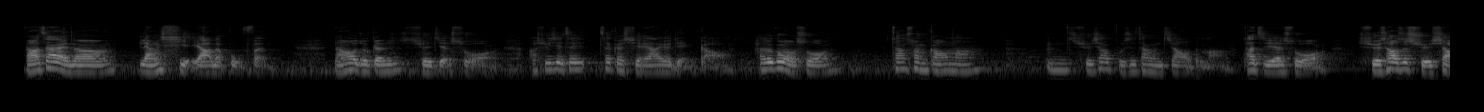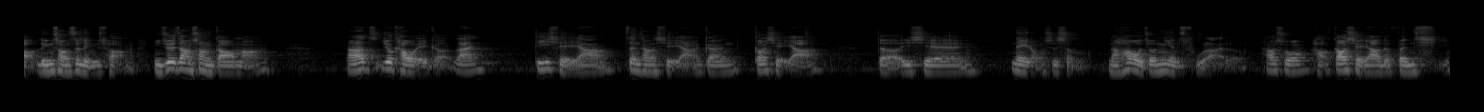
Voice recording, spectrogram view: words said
然后再来呢，量血压的部分，然后我就跟学姐说，啊，学姐这这个血压有点高，她就跟我说，这样算高吗？嗯，学校不是这样教的吗？她直接说，学校是学校，临床是临床，你觉得这样算高吗？然后又考我一个，来，低血压、正常血压跟高血压的一些内容是什么？然后我就念出来了。他说：“好，高血压的分歧。”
